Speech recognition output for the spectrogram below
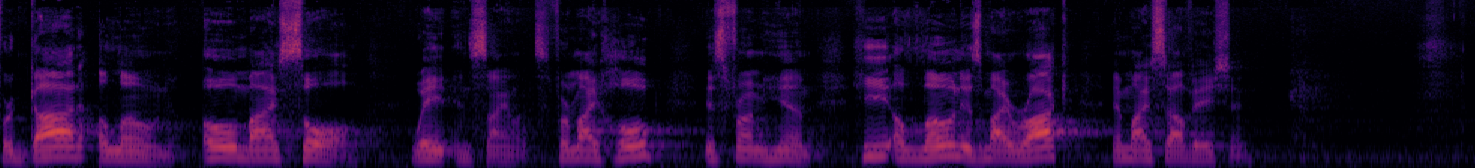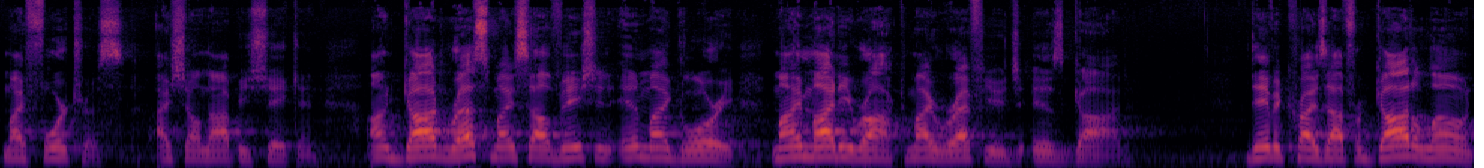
For God alone, O my soul, wait in silence. For my hope is from him. He alone is my rock and my salvation. My fortress, I shall not be shaken. On God rests my salvation in my glory. My mighty rock, my refuge is God. David cries out, For God alone,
